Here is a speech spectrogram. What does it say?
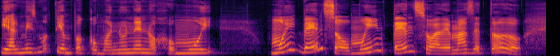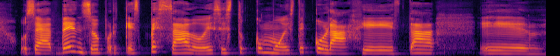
y al mismo tiempo como en un enojo muy, muy denso, muy intenso, además de todo. O sea, denso porque es pesado, es esto como este coraje, esta... Eh,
